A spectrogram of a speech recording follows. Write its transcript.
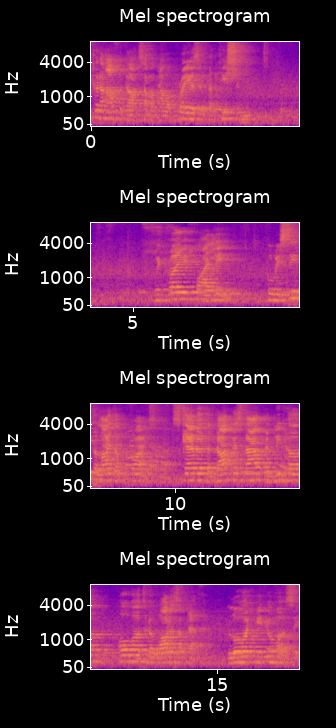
We're going to offer God some of our prayers and petition. We pray for Eileen, who received the light of Christ, scatter the darkness now and lead her over to the waters of death. Lord, in your mercy,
